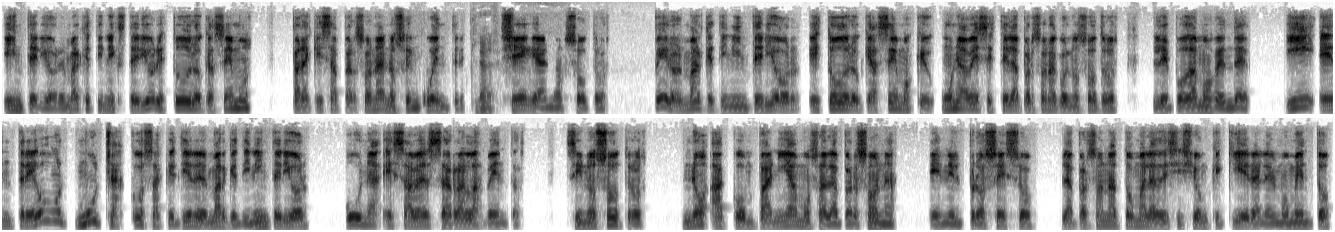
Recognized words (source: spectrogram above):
interior. El marketing exterior es todo lo que hacemos para que esa persona nos encuentre, llegue a nosotros pero el marketing interior es todo lo que hacemos que una vez esté la persona con nosotros, le podamos vender. Y entre muchas cosas que tiene el marketing interior, una es saber cerrar las ventas. Si nosotros no acompañamos a la persona en el proceso, la persona toma la decisión que quiera en el momento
